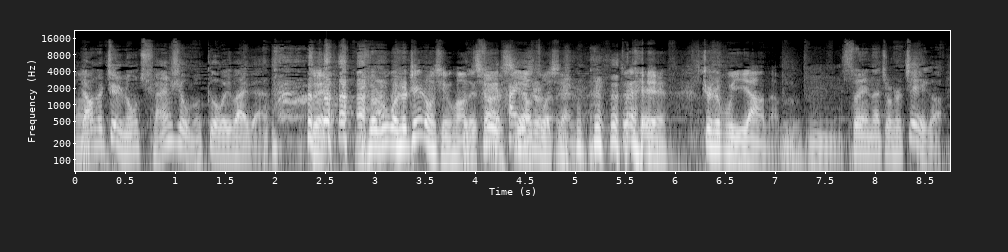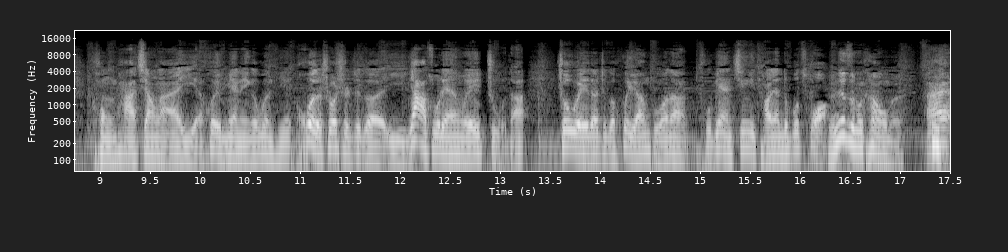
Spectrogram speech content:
嗯然后这阵容全是我们各位外援。对，你说如果是这种情况，所以他也要做限制，对，这是不一样的，嗯。嗯，所以呢，就是这个恐怕将来也会面临一个问题，或者说是这个以亚足联为主的周围的这个会员国呢，普遍经济条件都不错。人家怎么看我们？哎，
